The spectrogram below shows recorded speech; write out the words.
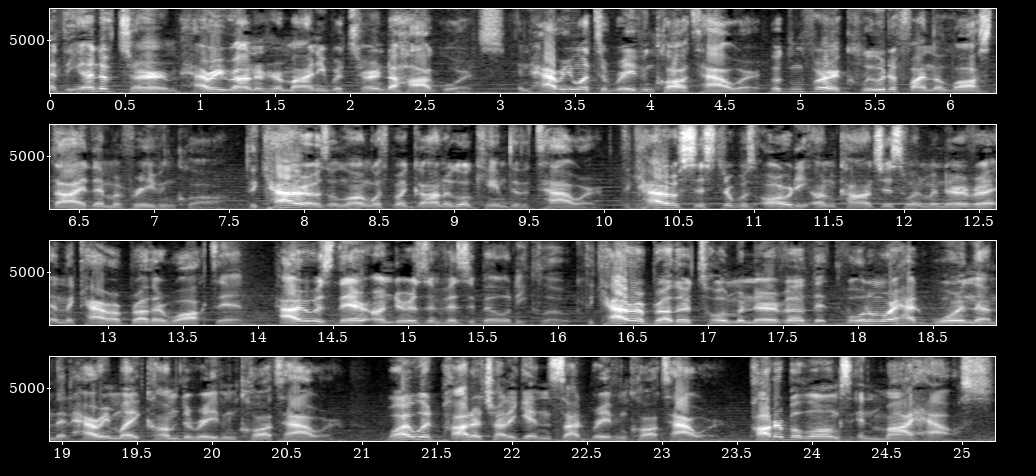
At the end of term, Harry, Ron, and Hermione returned to Hogwarts, and Harry went to Ravenclaw Tower looking for a clue to find the lost diadem of Ravenclaw. The Carrows, along with McGonagall, came to the tower. The Carrow sister was already unconscious when Minerva and the Carrow brother walked in. Harry was there under his invisibility cloak. The Carrow brother told Minerva that Voldemort had warned them that Harry might come to Ravenclaw Tower. Why would Potter try to get inside Ravenclaw Tower? Potter belongs in my house.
